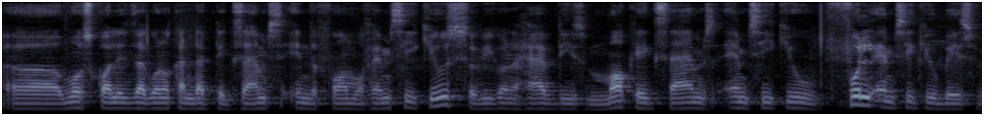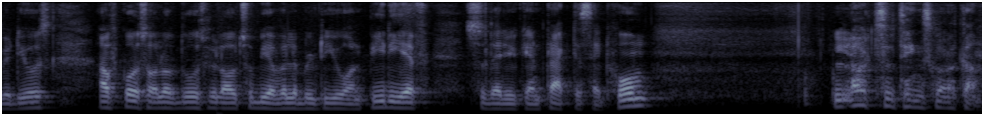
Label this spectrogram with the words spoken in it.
uh, most colleges are going to conduct exams in the form of MCQs. So we're going to have these mock exams, MCQ, full MCQ based videos. Of course, all of those will also be available to you on PDF so that you can practice at home. Lots of things going to come.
